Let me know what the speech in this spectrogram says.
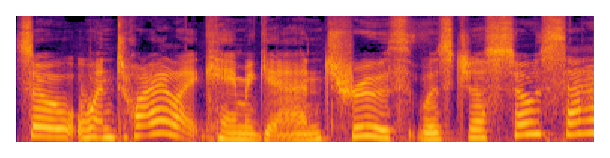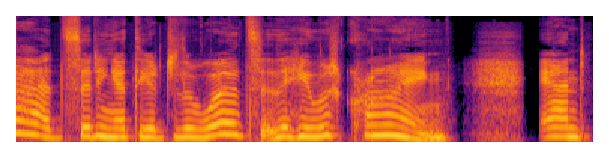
So when twilight came again, Truth was just so sad sitting at the edge of the woods that he was crying. And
